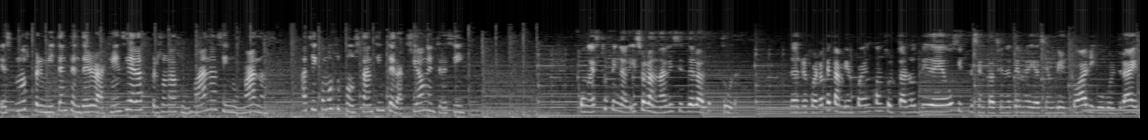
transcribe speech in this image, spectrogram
Esto nos permite entender la agencia de las personas humanas e inhumanas, así como su constante interacción entre sí. Con esto finalizo el análisis de la lectura. Les recuerdo que también pueden consultar los videos y presentaciones de mediación virtual y Google Drive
